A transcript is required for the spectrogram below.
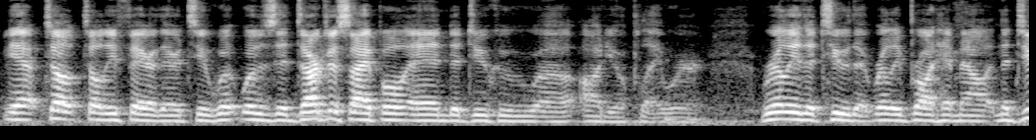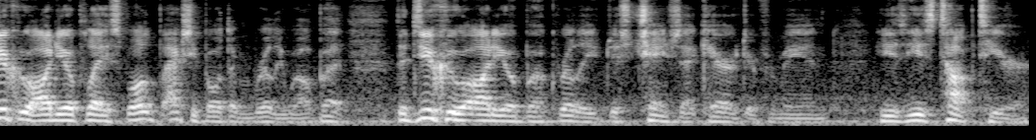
Yeah, to- totally fair there too. What, what was it? Dark Disciple and the Dooku uh, audio play were really the two that really brought him out. And the Dooku audio play, well, actually both of them really well, but the Dooku audio book really just changed that character for me, and he's he's top tier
